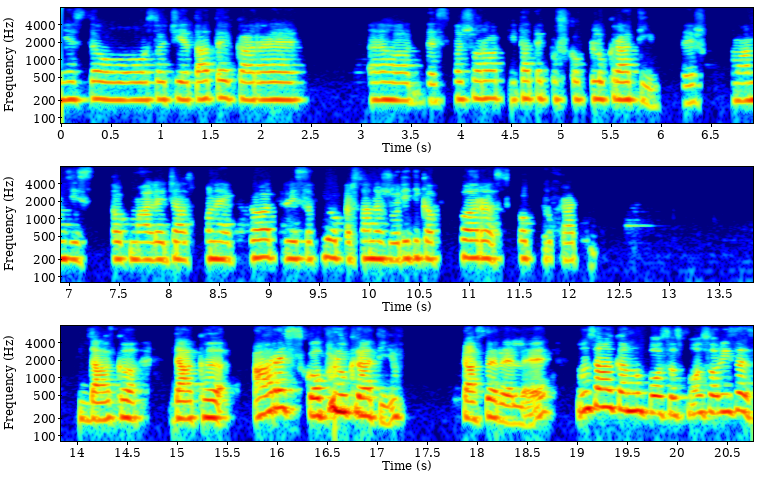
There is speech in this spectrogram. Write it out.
este o societate care Uh, desfășoară o activitate cu scop lucrativ. Deci, cum am zis, tocmai legea spune că trebuie să fie o persoană juridică fără scop lucrativ. Dacă, dacă are scop lucrativ, ca SRL, nu înseamnă că nu pot să sponsorizez,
